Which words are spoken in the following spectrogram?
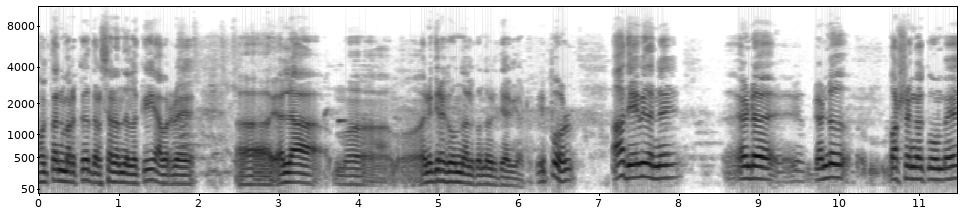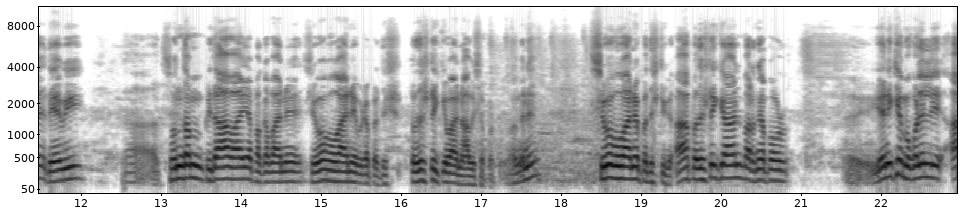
ഭക്തന്മാർക്ക് ദർശനം നൽകി അവരുടെ എല്ലാ അനുഗ്രഹവും നൽകുന്ന ഒരു ദേവിയാണ് ഇപ്പോൾ ആ ദേവി തന്നെ രണ്ട് രണ്ട് വർഷങ്ങൾക്ക് മുമ്പേ ദേവി സ്വന്തം പിതാവായ ഭഗവാനെ ശിവഭഗവാനെ ഇവിടെ പ്രതിഷ്ഠ പ്രതിഷ്ഠിക്കുവാൻ ആവശ്യപ്പെട്ടു. അങ്ങനെ ശിവഭഗവാനെ പ്രതിഷ്ഠിക്കുക ആ പ്രതിഷ്ഠിക്കാൻ പറഞ്ഞപ്പോൾ എനിക്ക് മുകളിൽ ആ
